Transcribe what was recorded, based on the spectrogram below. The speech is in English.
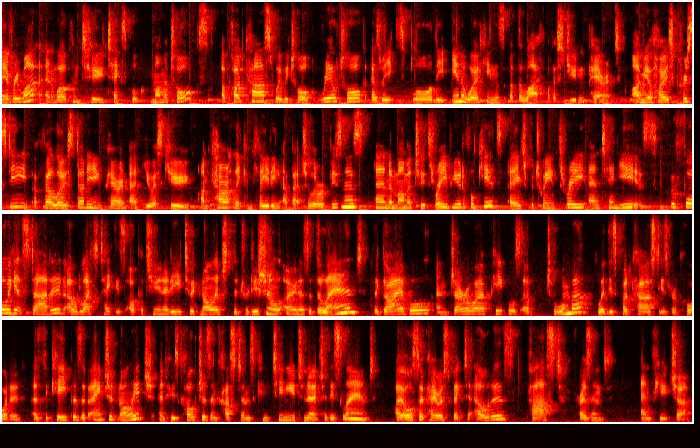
Hi, everyone, and welcome to Textbook Mama Talks, a podcast where we talk real talk as we explore the inner workings of the life of a student parent. I'm your host, Christy, a fellow studying parent at USQ. I'm currently completing a Bachelor of Business and a mama to three beautiful kids aged between three and 10 years. Before we get started, I would like to take this opportunity to acknowledge the traditional owners of the land, the Giabal and Jarowair peoples of Toowoomba, where this podcast is recorded, as the keepers of ancient knowledge and whose cultures and customs continue to nurture this land. I also pay respect to elders, past, present, and future.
